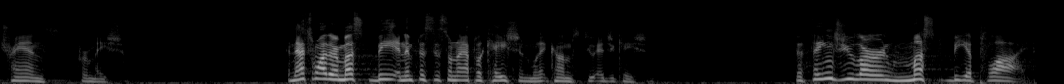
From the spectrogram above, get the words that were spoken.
transformation. And that's why there must be an emphasis on application when it comes to education. The things you learn must be applied.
